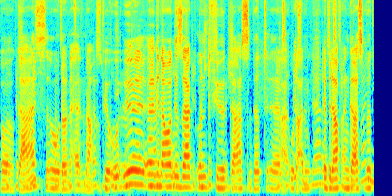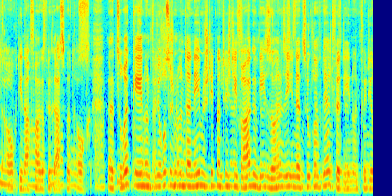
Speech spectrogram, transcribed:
äh, Gas oder äh, na, für Öl äh, genauer gesagt und für Gas wird äh, oder an, der Bedarf an Gas wird auch, die Nachfrage für Gas wird auch äh, zurückgehen. Und für die russischen Unternehmen steht natürlich die Frage, wie sollen sie in der Zukunft Geld verdienen und für, die,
